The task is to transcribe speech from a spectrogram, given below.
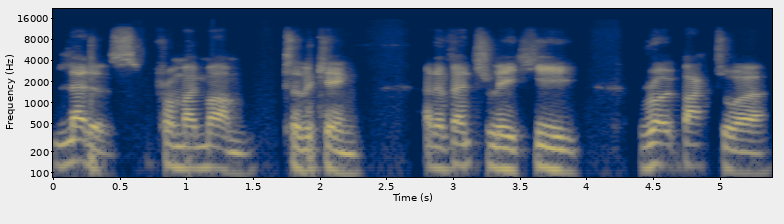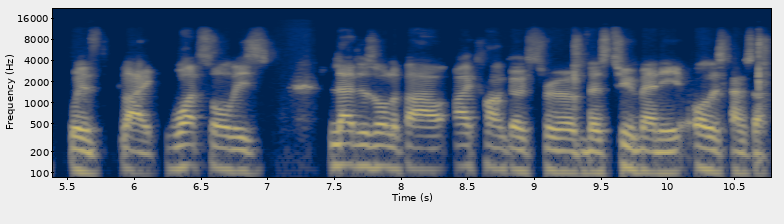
letters from my mum to the king. And eventually he wrote back to her with, like, what's all these letters all about? I can't go through them. There's too many, all this kind of stuff.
